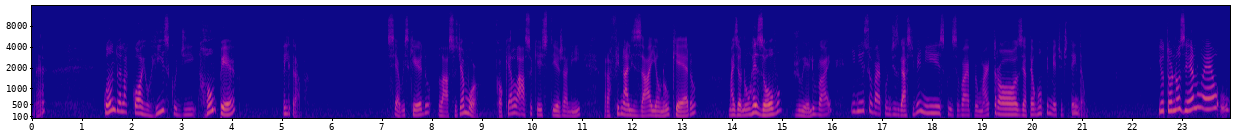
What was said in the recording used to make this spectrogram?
né? Quando ela corre o risco de romper, ele trava. Se é o esquerdo, laços de amor. Qualquer laço que eu esteja ali para finalizar e eu não quero, mas eu não resolvo, o joelho vai E nisso vai para um desgaste de menisco, isso vai para uma artrose, até um rompimento de tendão. E o tornozelo é o,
